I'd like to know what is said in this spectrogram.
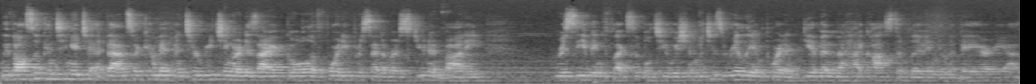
We've also continued to advance our commitment to reaching our desired goal of 40% of our student body receiving flexible tuition, which is really important given the high cost of living in the Bay Area.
